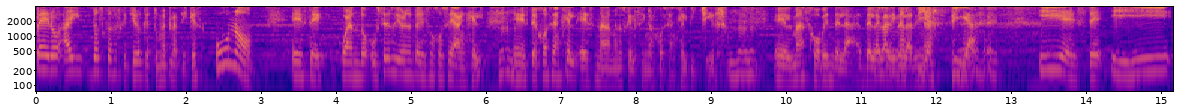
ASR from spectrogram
Pero hay dos cosas que quiero que tú me platiques. Uno, este, cuando ustedes oyeron que dijo José Ángel, este José Ángel es nada menos que el señor José Ángel Bichir, el más joven de la, de la, De la de- de la dinastía. Y este, y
